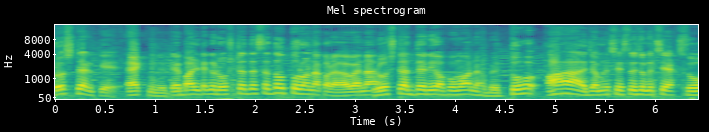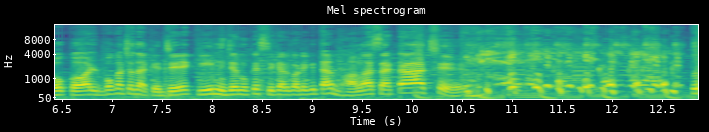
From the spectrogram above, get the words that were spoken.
রোস্টারকে এক মিনিট এই বালটাকে রোস্টারদের সাথেও তুলনা করা হবে না। রোস্টারদেরই অপমান হবে। তো আজ আমরা ছেঁচতে চলেছি একশো কল্ড বোকাচোদাকে, যে কি নিজের মুখে স্বীকার করে কি তার ভাঙা স্যাটা আছে? তো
